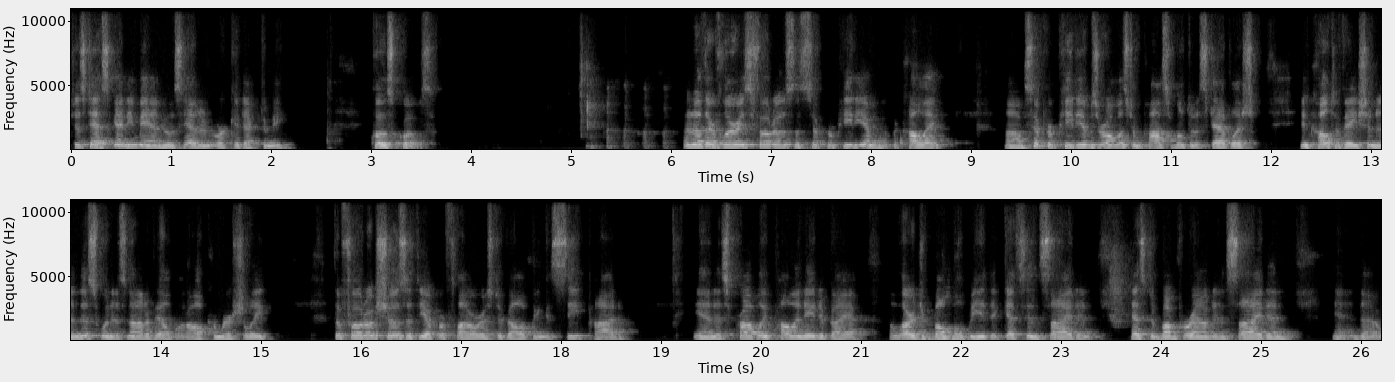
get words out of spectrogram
just ask any man who has had an orchidectomy. Close quotes. Another of Larry's photos, the Cypripedium acaule. Um, Cypripediums are almost impossible to establish in cultivation, and this one is not available at all commercially. The photo shows that the upper flower is developing a seed pod and it's probably pollinated by a, a large bumblebee that gets inside and has to bump around inside. And, and uh,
